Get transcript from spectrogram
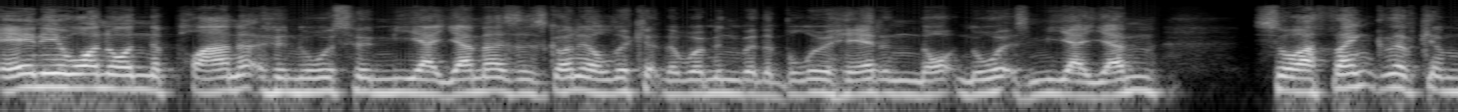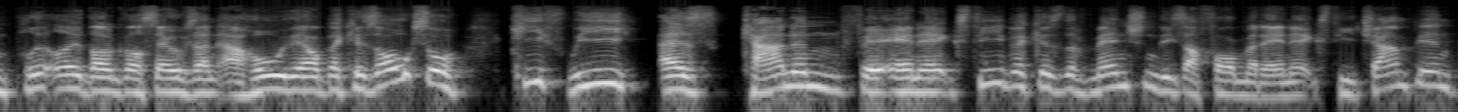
anyone on the planet who knows who Mia Yim is is going to look at the woman with the blue hair and not know it's Mia Yim. So I think they've completely dug themselves into a hole there because also Keith Lee is canon for NXT because they've mentioned he's a former NXT champion.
